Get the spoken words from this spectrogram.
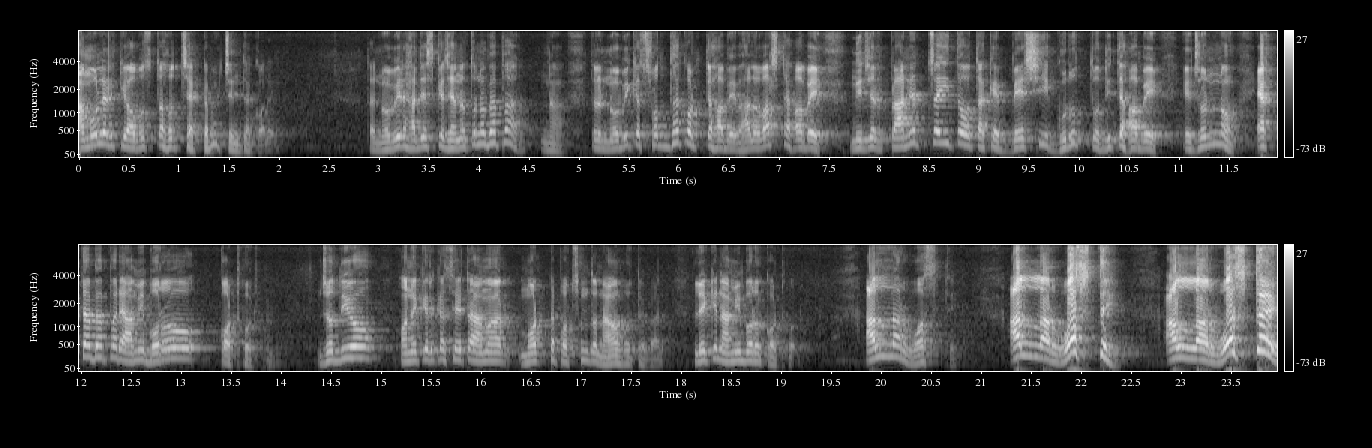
আমলের কি অবস্থা হচ্ছে একটাবার চিন্তা করেন। তা নবীর হাদিসকে জানাতনো ব্যাপার? না। তাহলে নবীকে শ্রদ্ধা করতে হবে, ভালোবাসতে হবে, নিজের প্রাণের চাইতেও তাকে বেশি গুরুত্ব দিতে হবে। এজন্য একটা ব্যাপারে আমি বড় কঠোর। যদিও অনেকের কাছে এটা আমার মতটা পছন্দ নাও হতে পারে, লেকিন আমি বড় কঠোর। আল্লাহর ওয়াস্তে আল্লাহর ওয়াস্তে আল্লাহর ওয়াস্তে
